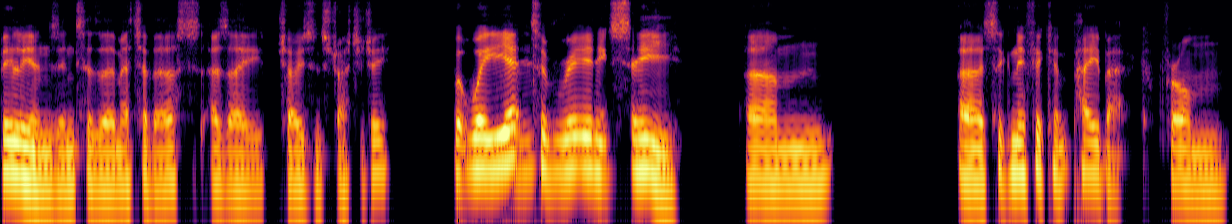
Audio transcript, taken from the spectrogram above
billions into the metaverse as a chosen strategy, but we're yet mm-hmm. to really see um, a significant payback from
